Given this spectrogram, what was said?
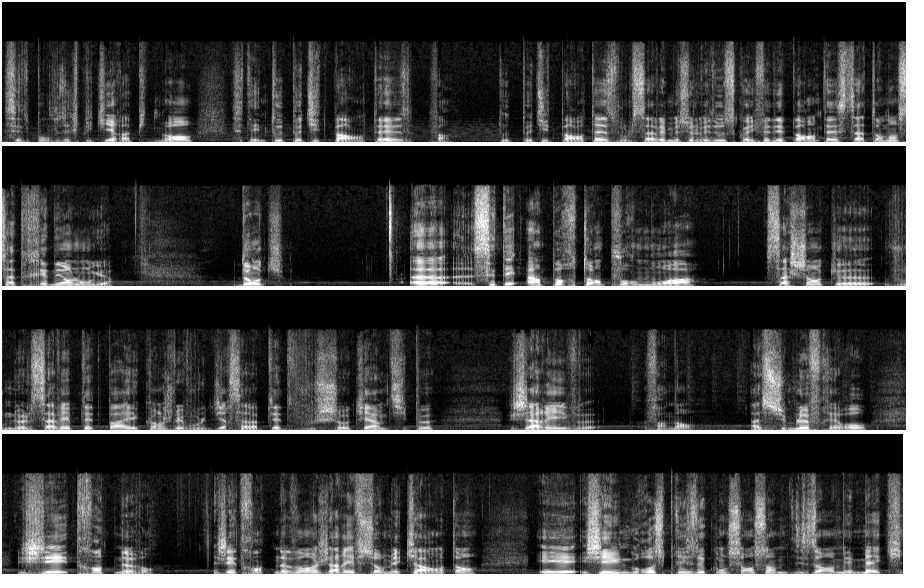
C'est pour vous expliquer rapidement. C'était une toute petite parenthèse. Enfin, toute petite parenthèse, vous le savez, monsieur le V12, quand il fait des parenthèses, ça a tendance à traîner en longueur. Donc, euh, c'était important pour moi, sachant que vous ne le savez peut-être pas, et quand je vais vous le dire, ça va peut-être vous choquer un petit peu. J'arrive, enfin non, assume-le frérot, j'ai 39 ans. J'ai 39 ans, j'arrive sur mes 40 ans et j'ai une grosse prise de conscience en me disant, mais mec,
